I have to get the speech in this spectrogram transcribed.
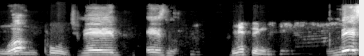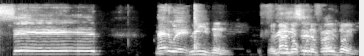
What? Mm, Pause. Jermaine is Missing. missing. Anyway, Freezing. We might as well call freezing, him.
